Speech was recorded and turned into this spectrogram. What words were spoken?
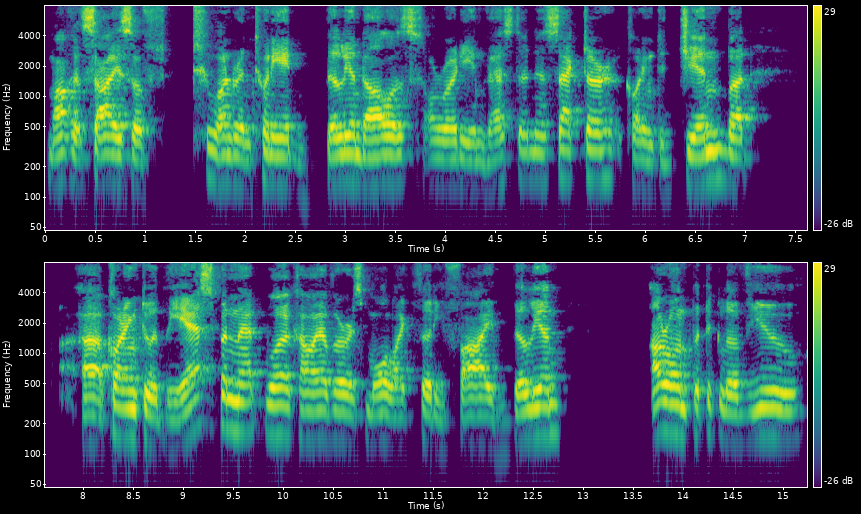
market size of $228 billion already invested in the sector, according to GIIN, but according to the Aspen network, however, it's more like 35 billion. Our own particular view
